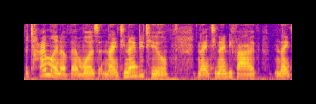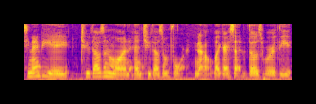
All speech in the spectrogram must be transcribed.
the timeline of them was 1992, 1995, 1998, 2001, and 2004. Now, like I said, those were the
